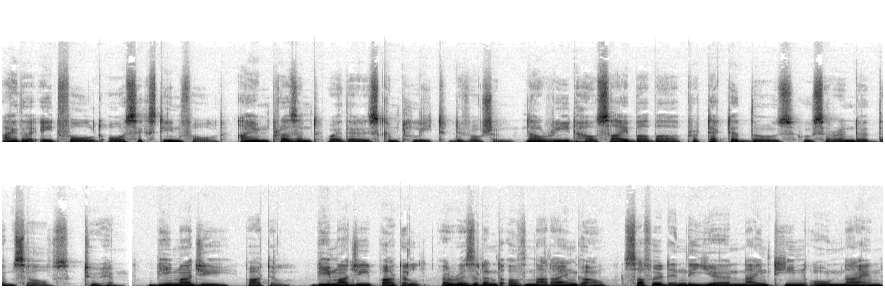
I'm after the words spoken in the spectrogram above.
either eightfold or sixteenfold. I am present where there is complete devotion. Now read how Sai Baba protected those who surrendered themselves to him. Bhimaji Patil Bhimaji Patil, a resident of Narayangaon, suffered in the year 1909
